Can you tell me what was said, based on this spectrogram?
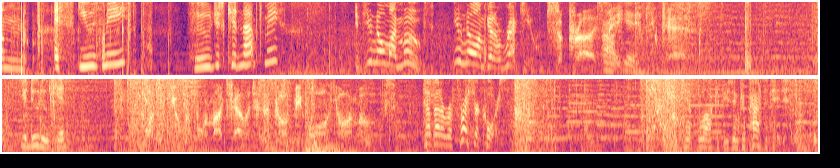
Um, excuse me? Who just kidnapped me? If you know my moves, you know I'm gonna wreck you. Surprise Oh, me yeah. if you can. You doo-doo, kid. Watching you perform my challenges has taught me all your moves. How about a refresher course? He can't block if he's incapacitated. You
